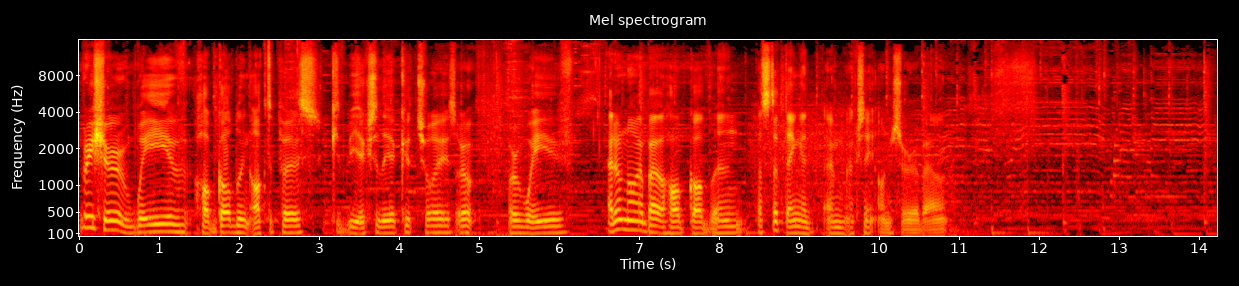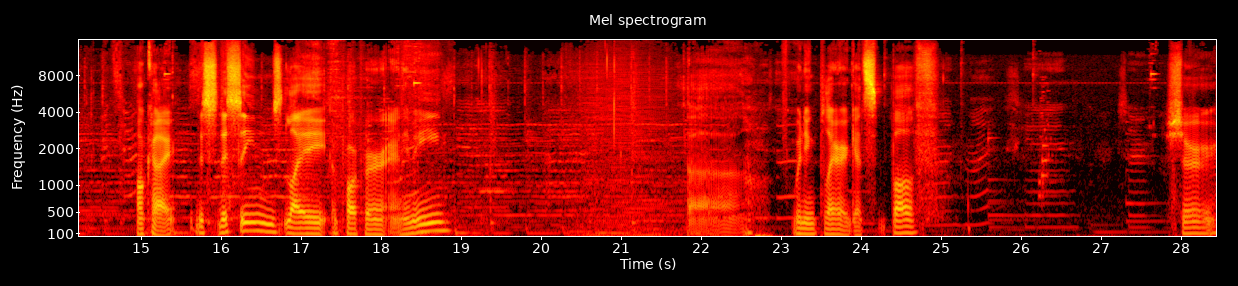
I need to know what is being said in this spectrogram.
Pretty sure Wave, Hobgoblin, Octopus could be actually a good choice, or, or Wave. I don't know about Hobgoblin, that's the thing I'm actually unsure about. Okay, this this seems like a proper enemy. Uh, winning player gets buff. Sure.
